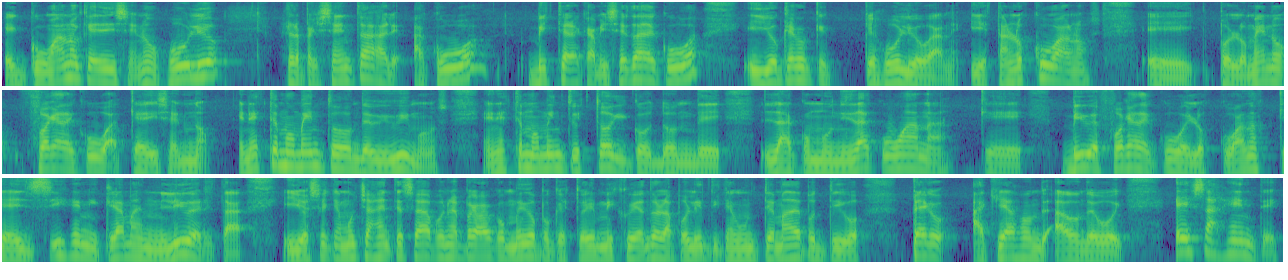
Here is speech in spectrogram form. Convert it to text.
El cubano que dice, no, Julio representa a, Cuba, viste la camiseta de Cuba y yo creo que, Julio gane. Y están los cubanos, eh, por lo menos fuera de Cuba, que dicen, no, en este momento donde vivimos, en este momento histórico donde la comunidad cubana que vive fuera de Cuba y los cubanos que exigen y claman libertad. Y yo sé que mucha gente se va a poner brava conmigo porque estoy inmiscuyendo la política en un tema deportivo, pero aquí es donde, a donde voy. Esa gente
